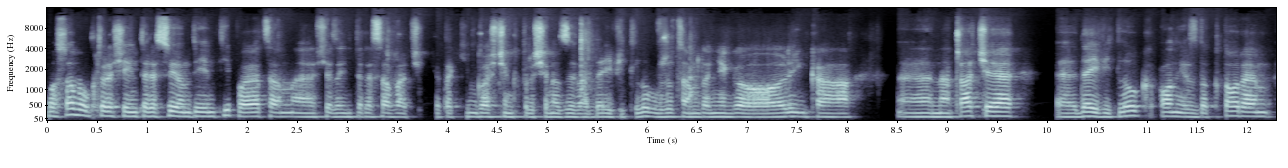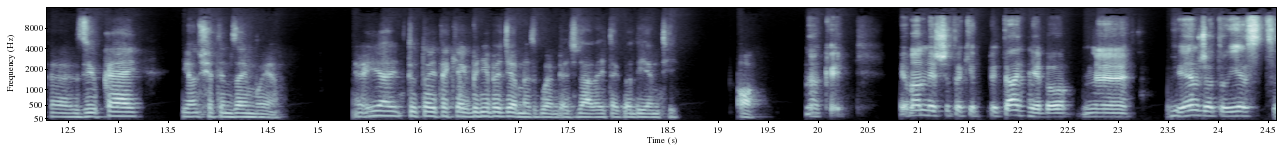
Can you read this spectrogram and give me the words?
Osobom, które się interesują DMT, polecam e, się zainteresować takim gościem, który się nazywa David Luke. Wrzucam do niego linka e, na czacie. E, David Luke, on jest doktorem z UK i on się tym zajmuje. Ja tutaj tak jakby nie będziemy zgłębiać dalej tego DMT. O. Okej. Okay. Ja mam jeszcze takie pytanie, bo e, wiem, że tu jest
